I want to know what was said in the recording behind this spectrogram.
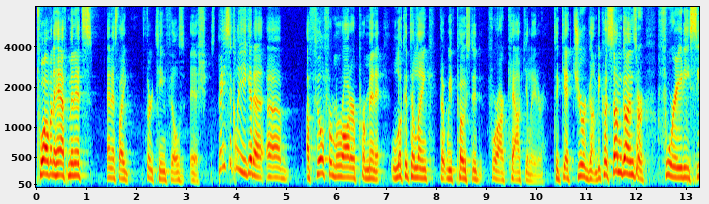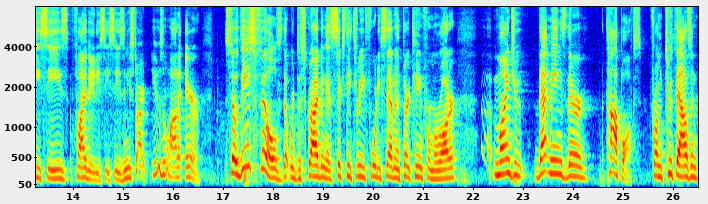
12 and a half minutes, and it's like 13 fills-ish. Basically, you get a, a, a fill for Marauder per minute. Look at the link that we've posted for our calculator to get your gun because some guns are 480 cc's, 580 cc's, and you start using a lot of air. So these fills that we're describing as 63, 47, and 13 for Marauder, uh, mind you, that means they're top offs from 2,000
